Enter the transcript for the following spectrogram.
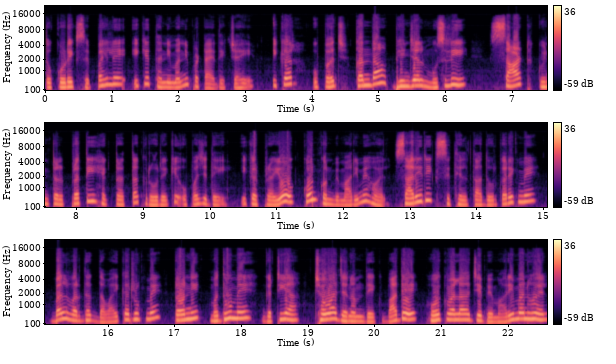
तो कोड़ेक से पहले इके तनी मनी पटाए देख चाहिए इकर उपज कंदा, भिंजल, मुसली 60 क्विंटल प्रति हेक्टर तक रोरे के उपज दे। इकर प्रयोग कौन कौन बीमारी में होल शारीरिक शिथिलता दूर करे में, बलवर्धक दवाई के रूप में, टॉनिक मधुमेह गठिया, छुआ जन्म देख बादे होक वाला जे बीमारी मन होल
